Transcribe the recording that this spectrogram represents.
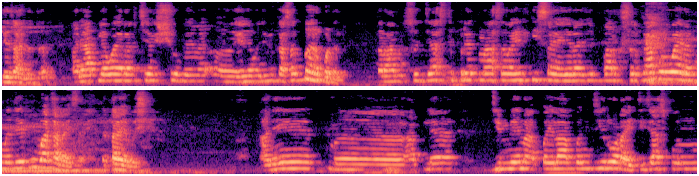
ते झालं तर. आणि आपल्या वैरागच्या शोभे ह्याच्यामध्ये विकासात भर पडेल. तर आमचं जास्त प्रयत्न असा राहील की सयाजीराजे पार्क सरकार आपण वैरागमध्ये उभा करायचा आहे. त्या तळ्यापाशी. आणि आपल्या जी मेन पहिला आपण जी रोड आहे ती जास्त करून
